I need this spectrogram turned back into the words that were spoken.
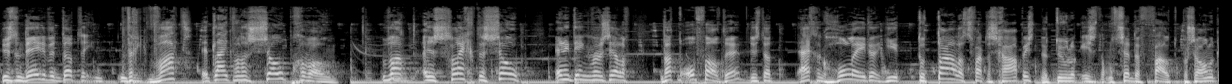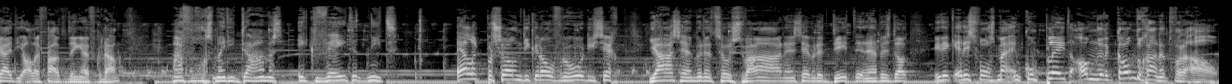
Dus dan deden we dat. Dan dacht ik, wat? Het lijkt wel een soap gewoon. Wat een slechte soap. En ik denk van mezelf, wat me opvalt, hè? Dus dat eigenlijk Holleder hier totaal het zwarte schaap is. Natuurlijk is het een ontzettend foute persoonlijkheid... die allerlei foute dingen heeft gedaan. Maar volgens mij die dames, ik weet het niet. Elk persoon die ik erover hoor, die zegt... ja, ze hebben het zo zwaar en ze hebben het dit en hebben ze dat. Ik denk, er is volgens mij een compleet andere kant nog aan het verhaal.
